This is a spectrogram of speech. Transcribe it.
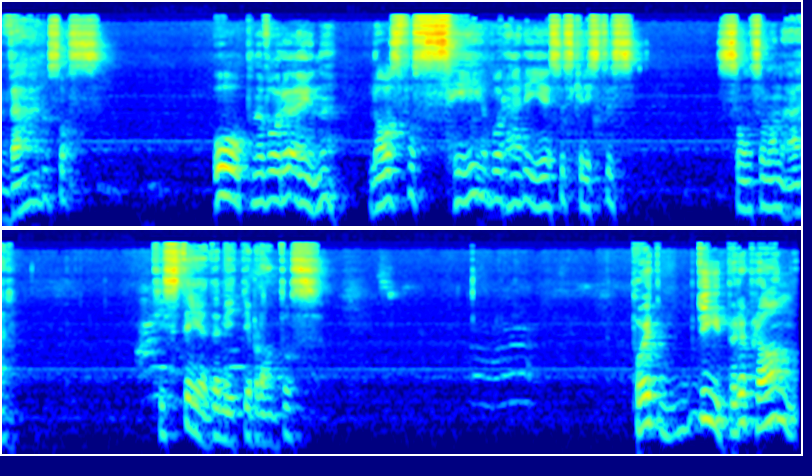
Vær hos oss. Åpne våre øyne. La oss få se vår Herre Jesus Kristus sånn som han er, til stede midt iblant oss. På et dypere plan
